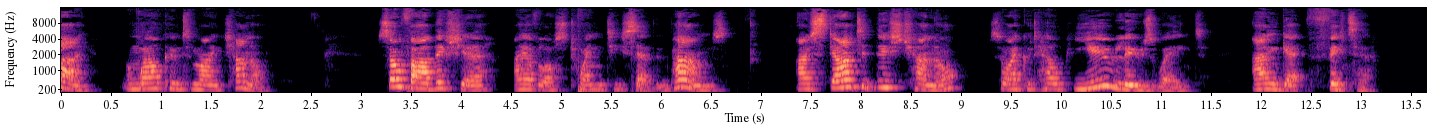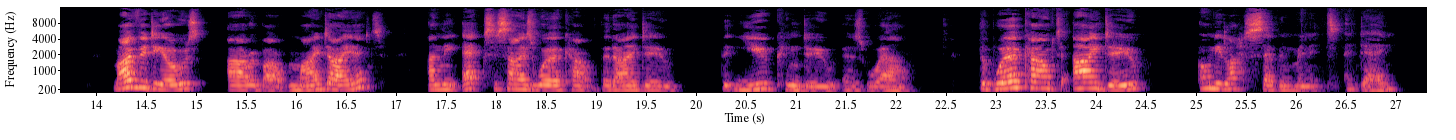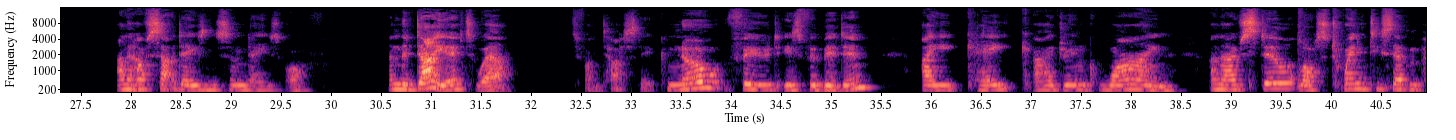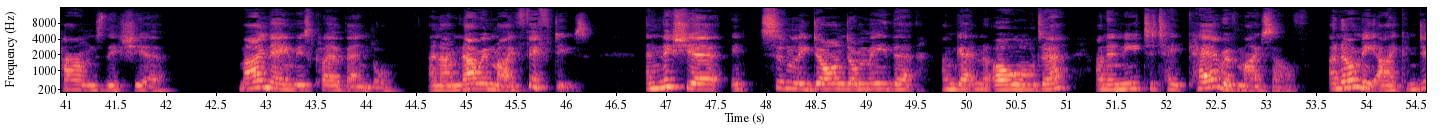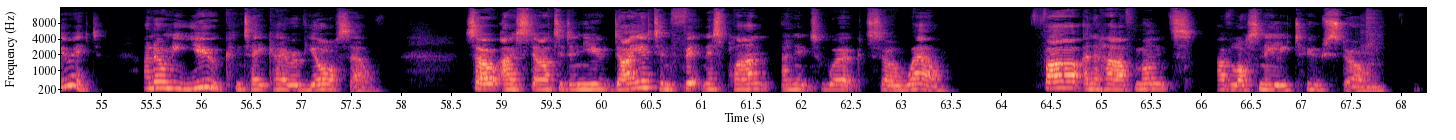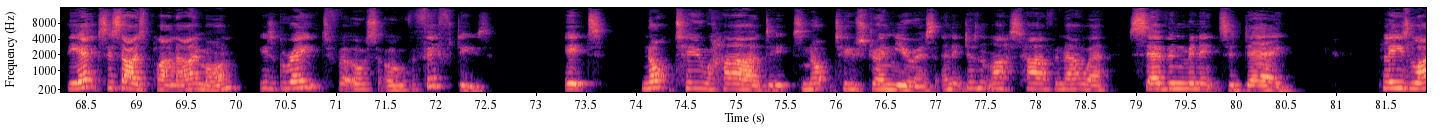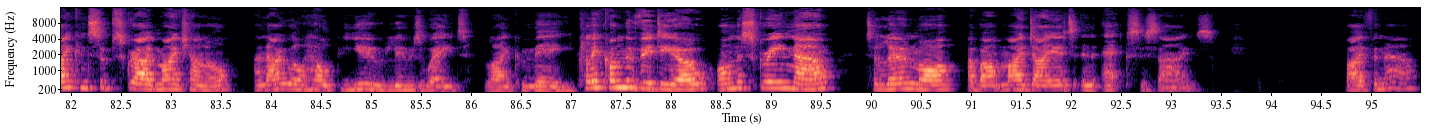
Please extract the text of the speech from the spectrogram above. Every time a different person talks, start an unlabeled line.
Hi and welcome to my channel. So far this year I have lost 27 pounds. I started this channel so I could help you lose weight and get fitter. My videos are about my diet and the exercise workout that I do that you can do as well. The workout I do only lasts seven minutes a day and I have Saturdays and Sundays off. And the diet, well, it's fantastic. No food is forbidden. I eat cake, I drink wine, and I've still lost 27 pounds this year. My name is Claire Bendel, and I'm now in my 50s. And this year, it suddenly dawned on me that I'm getting older and I need to take care of myself. And only I can do it. And only you can take care of yourself. So I started a new diet and fitness plan and it's worked so well. Four and a half months, I've lost nearly two stone. The exercise plan I'm on is great for us over 50s. It's not too hard, it's not too strenuous and it doesn't last half an hour, seven minutes a day. Please like and subscribe my channel and I will help you lose weight like me. Click on the video on the screen now to learn more about my diet and exercise. Bye for now.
